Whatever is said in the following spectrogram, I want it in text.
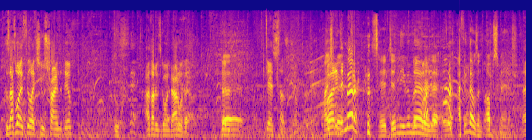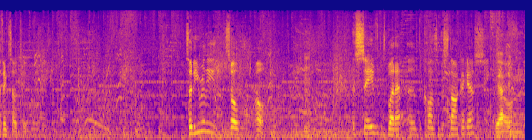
Because that's what I feel like she was trying to do. Oof. I thought he was going down with it. Uh, Yeah, it just has a jump. But it didn't matter. It didn't even matter. That I think that was an up smash. I think so too. So do you really? So oh, saved, but at uh, the cost of a stock, I guess. Yeah, So- and,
